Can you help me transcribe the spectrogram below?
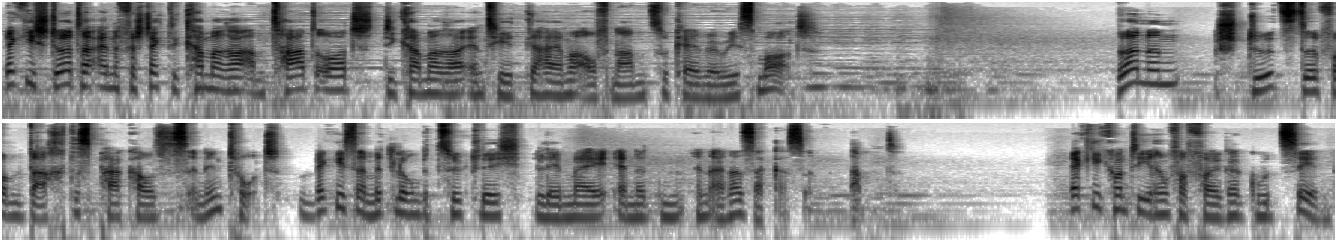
Becky störte eine versteckte Kamera am Tatort. Die Kamera enthielt geheime Aufnahmen zu Calvary's Mord. Vernon stürzte vom Dach des Parkhauses in den Tod. Beckys Ermittlungen bezüglich LeMay endeten in einer Sackgasse. Verdammt. Becky konnte ihren Verfolger gut sehen.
